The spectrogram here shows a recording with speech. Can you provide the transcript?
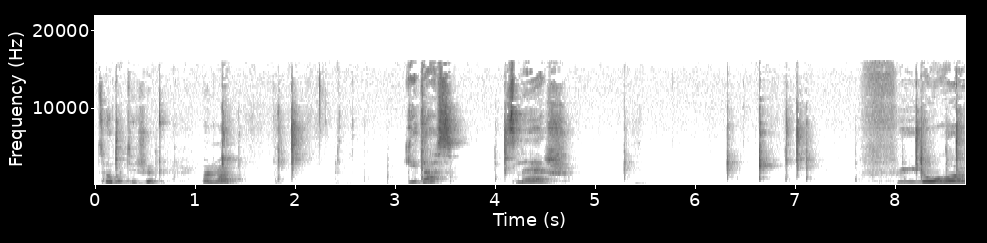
Zaubertische. Warte mal. Geht das? Slash Floor. Was?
